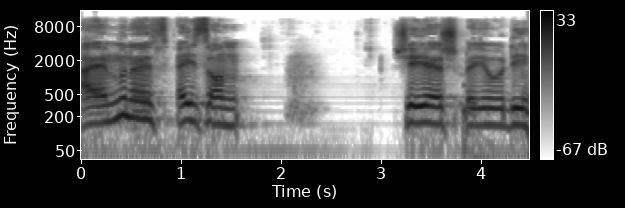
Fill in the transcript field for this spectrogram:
האמונס איסון שיש ליהודי,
